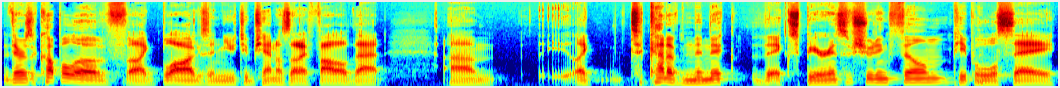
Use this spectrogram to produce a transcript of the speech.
there's a couple of like blogs and YouTube channels that I follow that, um, like to kind of mimic the experience of shooting film. People will say,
